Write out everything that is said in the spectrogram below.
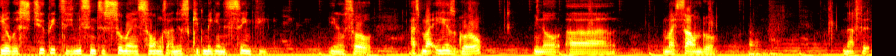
it was stupid to listen to so many songs and just keep making the same thing. You know, so as my ears grow, you know, uh my sound grow. And that's it.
